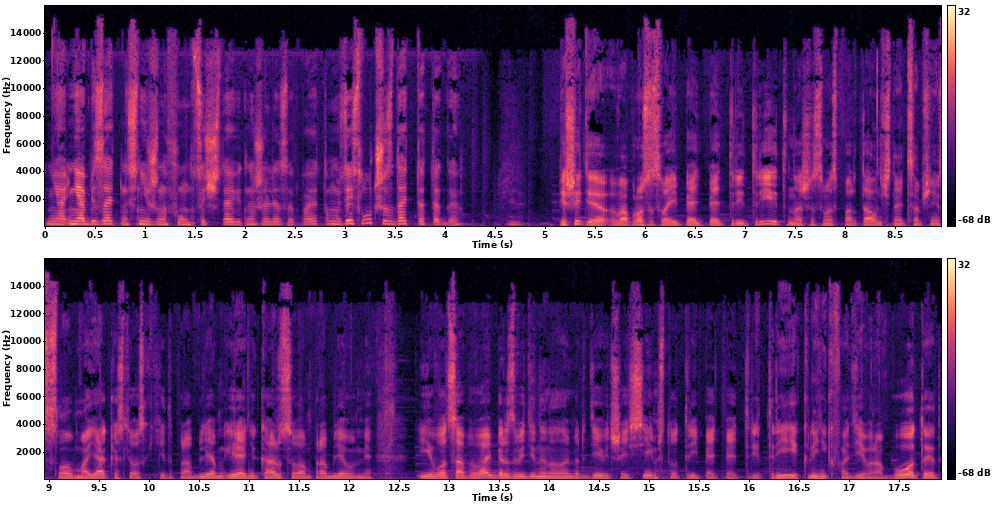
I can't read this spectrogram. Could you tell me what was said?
не, не обязательно снижена функция щитовидной железы. Поэтому здесь лучше сдать ТТГ. Пишите вопросы свои 5533, это наш смс-портал, начинайте сообщение со словом «Маяк», если у вас какие-то проблемы, или они кажутся вам проблемами. И WhatsApp и Viber разведены на номер 967-103-5533. Клиника Фадеева работает.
